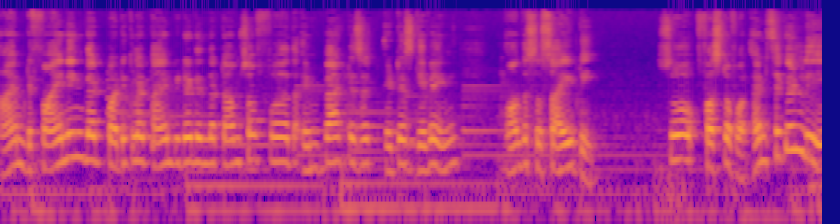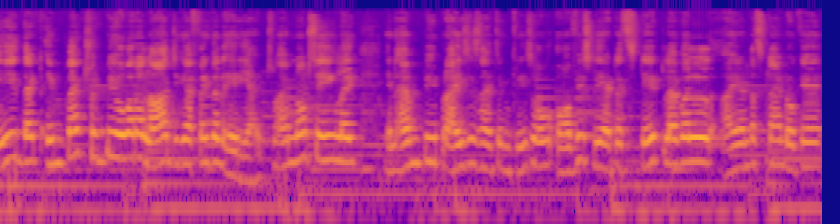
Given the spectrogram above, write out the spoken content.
i'm defining that particular time period in the terms of uh, the impact is it, it is giving on the society. So first of all and secondly that impact should be over a large geographical area. So i'm not saying like in mp prices has increased. So obviously at a state level i understand okay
